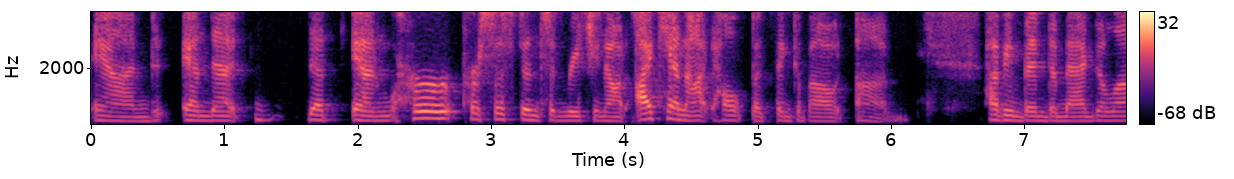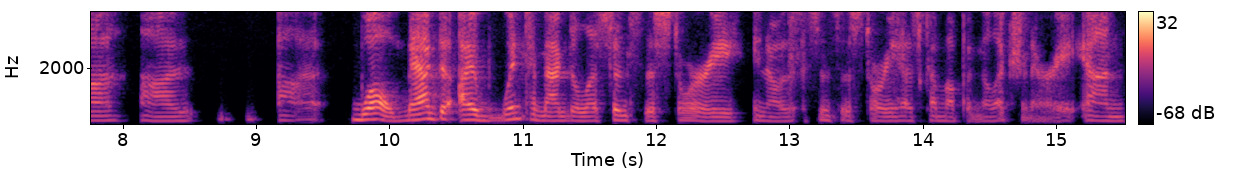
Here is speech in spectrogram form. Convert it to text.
and and that that and her persistence in reaching out i cannot help but think about um, having been to magdala uh, uh, well, Magda, I went to Magdala since this story, you know, since this story has come up in the lectionary. And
